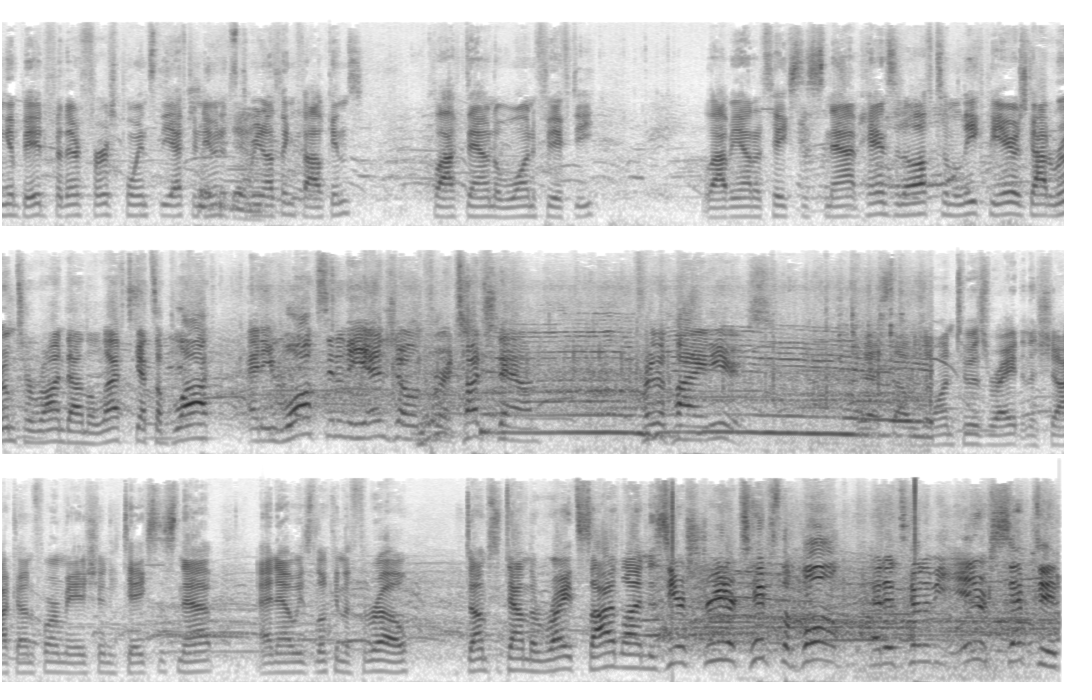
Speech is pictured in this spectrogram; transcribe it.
a bid for their first points of the afternoon. It's 3 0 Falcons. Clock down to 150. Laviano takes the snap, hands it off to Malik Pierre, who's got room to run down the left, gets a block, and he walks into the end zone for a touchdown for the Pioneers. Yes, that was one to his right in the shotgun formation. He takes the snap, and now he's looking to throw. Dumps it down the right sideline. Nazir Streeter tips the ball, and it's going to be intercepted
